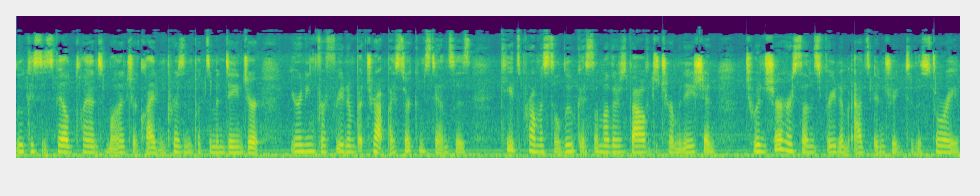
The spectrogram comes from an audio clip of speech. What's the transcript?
Lucas's failed plan to monitor Clyde in prison puts him in danger, yearning for freedom but trapped by circumstances. Kate's promise to Lucas, a mother's vow of determination to ensure her son's freedom, adds intrigue to the story.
